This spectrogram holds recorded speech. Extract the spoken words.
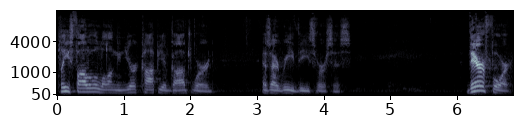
Please follow along in your copy of God's word as I read these verses. Therefore,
